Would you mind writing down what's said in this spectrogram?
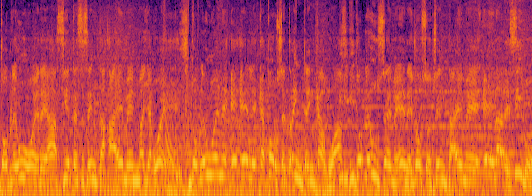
WORA 760 AM en Mayagüez. WNEL 1430 en Caguas y WCMN 1280 AM en Arecibo.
